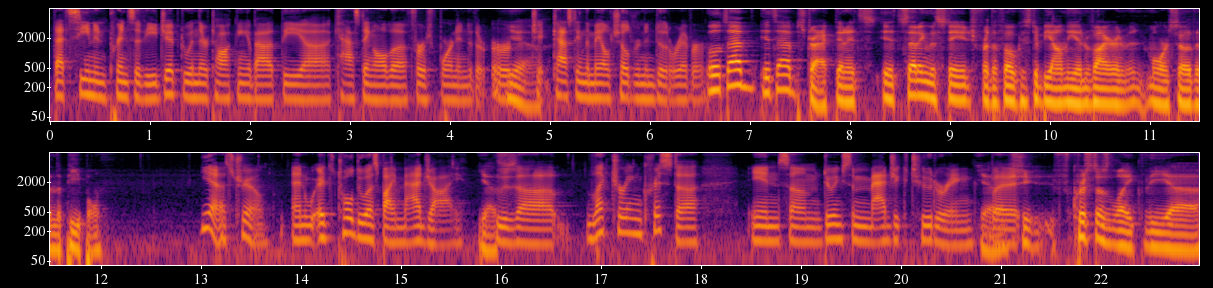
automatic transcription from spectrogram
that scene in Prince of Egypt when they're talking about the uh, casting all the firstborn into the or Yeah. ch- casting the male children into the river. Well, it's ab- it's abstract and it's it's setting the stage for the focus to be on the environment more so than the people. Yeah, that's true. And it's told to us by Magi, Yes. who's uh, lecturing Krista in some doing some magic tutoring. Yeah, but she Krista's like the uh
